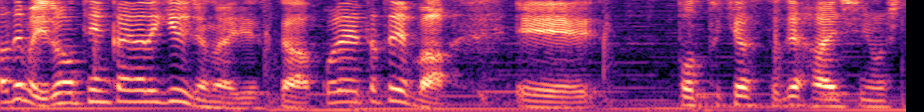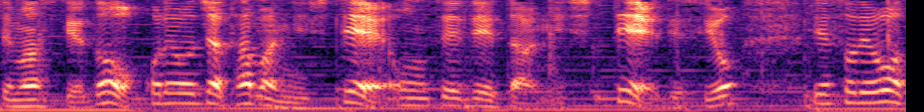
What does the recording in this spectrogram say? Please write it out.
例えばいろんな展開ができるじゃないですか。これ、例えば、えーポッドキャストで配信をしてますけど、これをじゃあ束にして、音声データにしてですよ。で、それを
